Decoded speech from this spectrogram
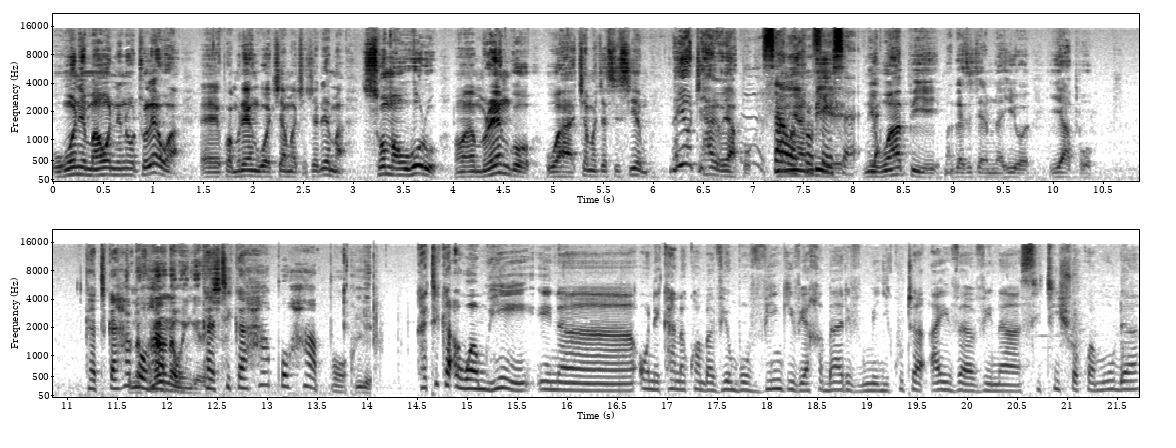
uone maoni yanayotolewa eh, kwa mrengo wa chama cha Chadema. Soma Uhuru wa mrengo wa chama cha CCM, na yote hayo yapo. Sawa, niambie, ni wapi magazeti ya namna hiyo yapo? katika hapo hapo, katika hapo hapo Ndiyo. katika awamu hii inaonekana kwamba vyombo vingi vya habari vimejikuta aidha vinasitishwa kwa muda,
